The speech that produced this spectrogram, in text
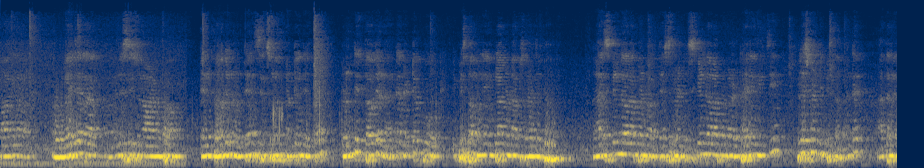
మారిన మేజర్ మినిస్ట్రీస్ ఉన్న వాళ్ళతో టెన్ థౌజండ్ ఉంటే సిక్స్ మంత్ కంటిన్యూ చేస్తే ట్వంటీ థౌజండ్ అంటే రెట్టింపు ఇప్పిస్తామని ఎంప్లాయ్మెంట్ ఆఫీసర్ గారు చెప్పారు. అలాగే స్కిల్ డెవలప్మెంట్ టెస్ట్మెంట్ స్కిల్ డెవలప్మెంట్ వాళ్ళు ట్రైనింగ్ ఇచ్చి ప్లేస్మెంట్ ఇప్పిస్తాం అంటే అతని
